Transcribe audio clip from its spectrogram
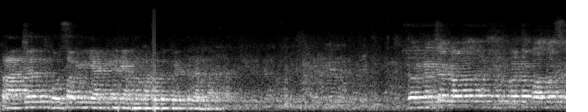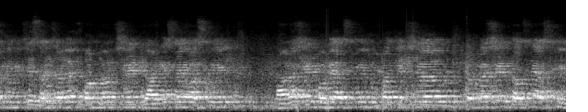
प्रांजल गोसावी या ठिकाणी आपलं मनोगत व्यक्त करणार दरम्यानच्या काळात उत्पन्न बाजार समितीचे संचालक पंकज शेठ गाडगे साहेब असतील. नानाशेठ घोडे असतील उपाध्यक्ष प्रकाश शेठ ताजणे असतील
